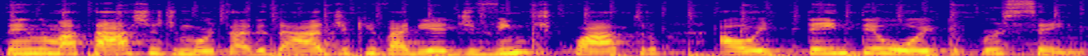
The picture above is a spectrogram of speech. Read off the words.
tendo uma taxa de mortalidade que varia de 24 a 88%.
